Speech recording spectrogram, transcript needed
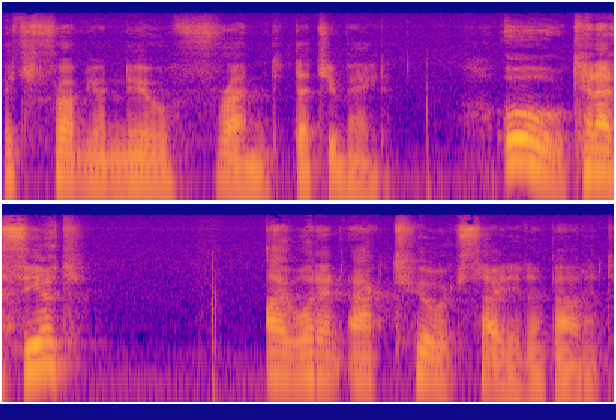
It's from your new friend that you made. Ooh, can I see it? I wouldn't act too excited about it.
